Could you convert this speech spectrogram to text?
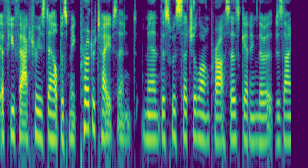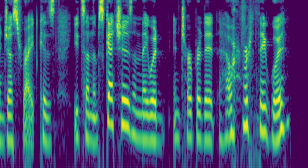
a, few factories to help us make prototypes. And man, this was such a long process getting the design just right because you'd send them sketches and they would interpret it however they would.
